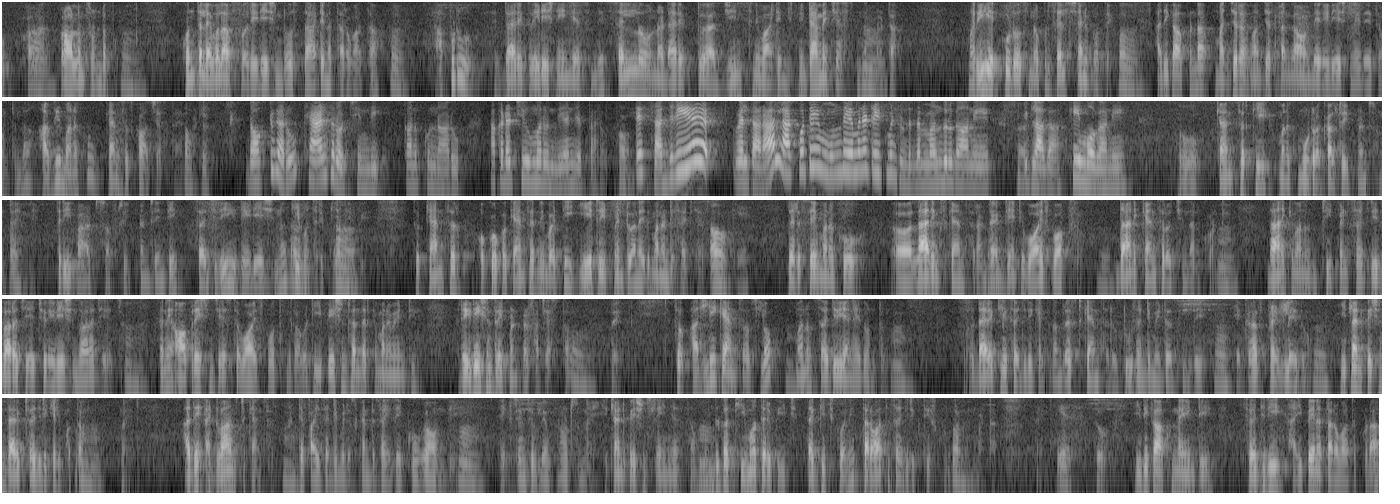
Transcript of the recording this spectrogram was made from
ప్రాబ్లమ్స్ ఉండవు. కొంత లెవెల్ ఆఫ్ రేడియేషన్ డోస్ దాటిన తర్వాత అప్పుడు డైరెక్ట్ రేడియేషన్ ఏం చేస్తుంది? సెల్లో ఉన్న డైరెక్ట్ ఆ జీన్స్ని వాటిని డ్యామేజ్ చేస్తుంది అనమాట మరీ ఎక్కువ డోస్ ఉన్నప్పుడు సెల్స్ చనిపోతాయి. అది కాకుండా మధ్య మధ్యస్థంగా ఉండే రేడియేషన్ ఏదైతే ఉంటుందో అవి మనకు క్యాన్సర్స్ కాజ్ చేస్తాయి ఓకే డాక్టర్ గారు క్యాన్సర్ వచ్చింది కనుక్కున్నారు. అక్కడ ట్యూమర్ ఉంది అని చెప్పారు. అంటే సర్జరీయే వెళ్తారా? లేకపోతే ముందు ఏమైనా ట్రీట్మెంట్ ఉంటుందా? మందులు కానీ ఇట్లాగా కీమో కానీ క్యాన్సర్కి మనకు మూడు రకాల ట్రీట్మెంట్స్ ఉంటాయి త్రీ పార్ట్స్ ఆఫ్ ట్రీట్మెంట్స్ ఏంటి? సర్జరీ రేడియేషన్ కీమోథెరపీ అనేవి. సో క్యాన్సర్ ఒక్కొక్క క్యాన్సర్ని బట్టి ఏ ట్రీట్మెంట్ అనేది మనం డిసైడ్ చేస్తాం. ఓకే. లెట్ సే మనకు లారింగ్స్ క్యాన్సర్ అంటే అంటే ఏంటి? వాయిస్ బాక్స్ దానికి క్యాన్సర్ వచ్చింది అనుకోండి దానికి మనం ట్రీట్మెంట్ సర్జరీ ద్వారా చేయొచ్చు రేడియేషన్ ద్వారా చేయొచ్చు. కానీ ఆపరేషన్ చేస్తే వాయిస్ పోతుంది కాబట్టి ఈ పేషెంట్స్ అందరికీ మనం ఏంటి? రేడియేషన్ ట్రీట్మెంట్ ప్రిఫర్ చేస్తాం. రైట్ సో అర్లీ క్యాన్సర్స్లో మనం సర్జరీ అనేది ఉంటుంది. డైరెక్ట్లీ సర్జరీకి వెళ్ళిపోతాం. బ్రెస్ట్ క్యాన్సర్ టూ సెంటీమీటర్స్ ఉంది. ఎక్కడ స్ప్రెడ్ లేదు. ఇట్లాంటి పేషెంట్ డైరెక్ట్ సర్జరీకి వెళ్ళిపోతాం. అదే అడ్వాన్స్డ్ క్యాన్సర్ అంటే ఫైవ్ సెంటీమీటర్స్ కంటే సైజ్ ఎక్కువగా ఉంది. ఎక్స్టెన్సివ్ లింఫ్ నోట్స్ ఉన్నాయి. ఇట్లాంటి పేషెంట్స్లో ఏం చేస్తాం? ముందుగా కీమోథెరపీ ఇచ్చి తగ్గించుకొని తర్వాత సర్జరీకి తీసుకుంటాం అనమాట ఎస్ సో ఇది కాకుండా ఏంటి? సర్జరీ అయిపోయిన తర్వాత కూడా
